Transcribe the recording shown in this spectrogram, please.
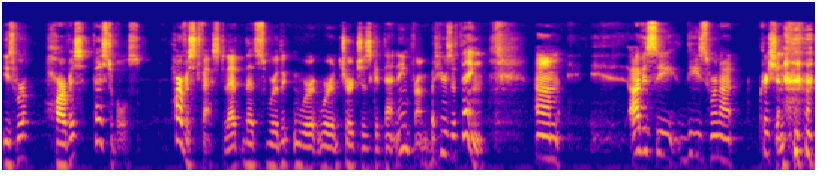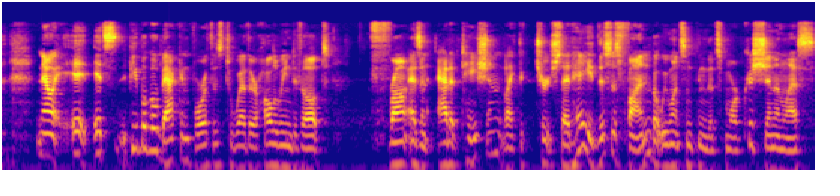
These were harvest festivals. Harvest Fest. That that's where the where, where churches get that name from. But here's the thing. Um, obviously, these were not Christian. now, it, it's people go back and forth as to whether Halloween developed from as an adaptation, like the church said, "Hey, this is fun, but we want something that's more Christian and less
